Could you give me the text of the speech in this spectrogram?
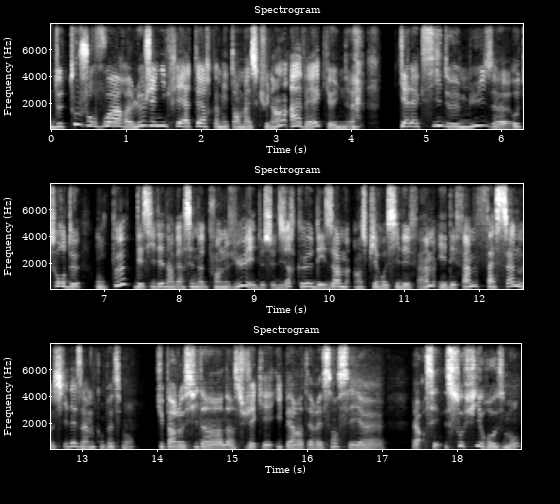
de toujours voir le génie créateur comme étant masculin avec une galaxie de muses euh, autour d'eux. On peut décider d'inverser notre point de vue et de se dire que des hommes inspirent aussi des femmes et des femmes façonnent aussi des hommes. Complètement. Tu parles aussi d'un sujet qui est hyper intéressant, c'est euh, alors c'est Sophie Rosemont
